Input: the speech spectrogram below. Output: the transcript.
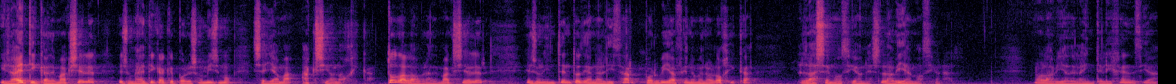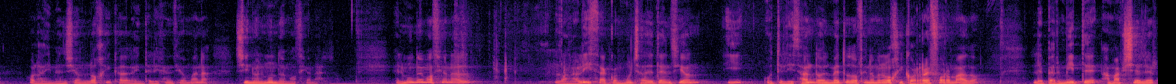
Y la ética de Max Scheler es una ética que por eso mismo se llama axiológica. Toda la obra de Max Scheler es un intento de analizar por vía fenomenológica las emociones, la vía emocional. No la vía de la inteligencia la dimensión lógica de la inteligencia humana, sino el mundo emocional. El mundo emocional lo analiza con mucha detención y, utilizando el método fenomenológico reformado, le permite a Max Scheler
